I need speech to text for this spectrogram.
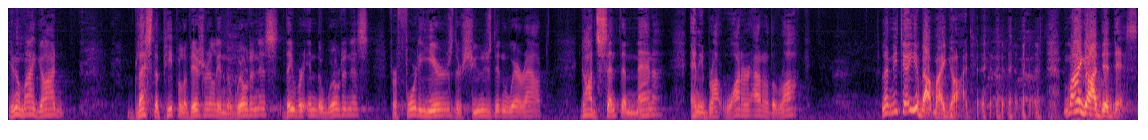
You know, my God blessed the people of Israel in the wilderness. They were in the wilderness for 40 years, their shoes didn't wear out. God sent them manna, and He brought water out of the rock. Let me tell you about my God. my God did this.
